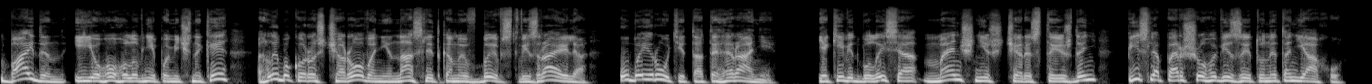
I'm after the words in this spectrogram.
Байден і його головні помічники глибоко розчаровані наслідками вбивств Ізраїля у Бейруті та Тегерані, які відбулися менш ніж через тиждень після першого візиту Нетаньяху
